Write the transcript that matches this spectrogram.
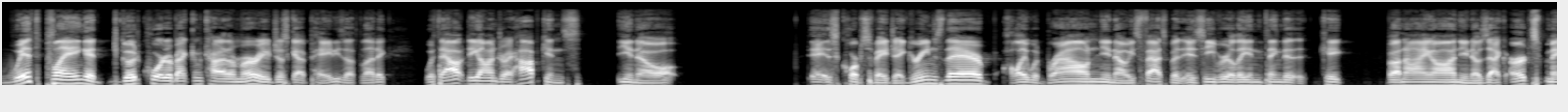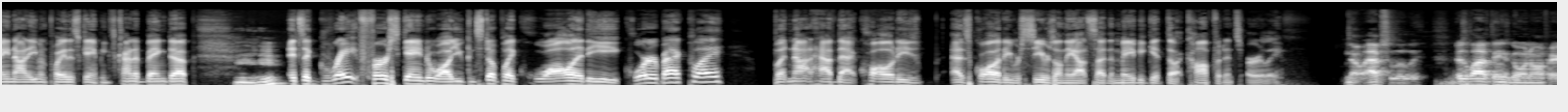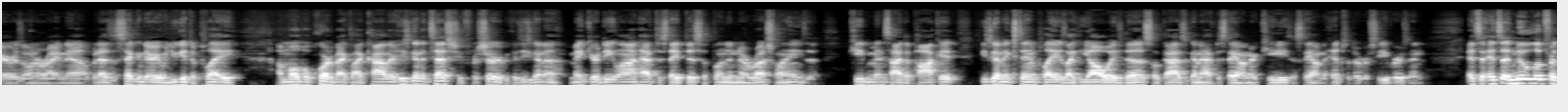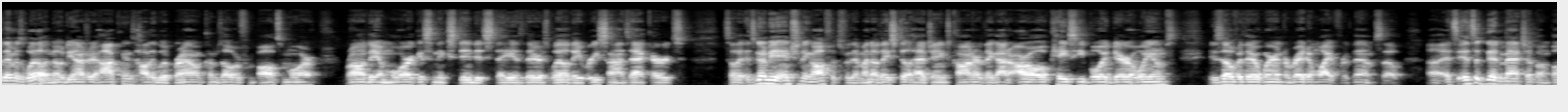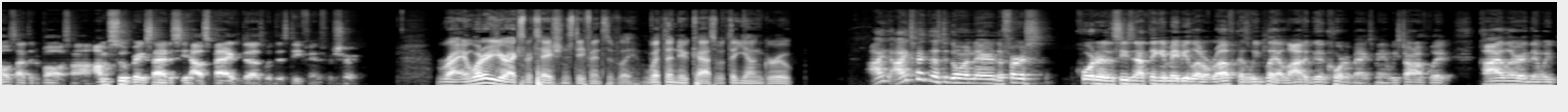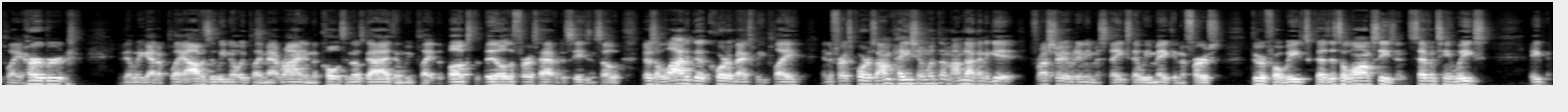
With playing a good quarterback in Kyler Murray, who just got paid, he's athletic. Without DeAndre Hopkins, you know, his corpse of AJ Green's there. Hollywood Brown, you know, he's fast, but is he really anything to keep an eye on? You know, Zach Ertz may not even play this game. He's kind of banged up. Mm-hmm. It's a great first game to while you can still play quality quarterback play, but not have that quality as quality receivers on the outside that maybe get the confidence early. No, absolutely. There's a lot of things going on for Arizona right now, but as a secondary, when you get to play a mobile quarterback like Kyler, he's going to test you for sure because he's going to make your D line have to stay disciplined in their rush lanes and keep them inside the pocket. He's going to extend plays like he always does. So guys are going to have to stay on their keys and stay on the hips of the receivers. And it's a, it's a new look for them as well. No DeAndre Hopkins, Hollywood Brown comes over from Baltimore. Rondale Moore gets an extended stay as there as well. They re-sign Zach Ertz. So it's going to be an interesting offense for them. I know they still have James Conner. They got our old KC boy, Darrel Williams, is over there wearing the red and white for them. So uh, it's it's a good matchup on both sides of the ball. So I'm super excited to see how Spags does with this defense for sure. Right. And what are your expectations defensively with the new cast, with the young group? I, I expect us to go in there the first quarter of the season. I think it may be a little rough because we play a lot of good quarterbacks, man. We start off with Kyler, and then we play Herbert. Then we got to play. Obviously, we know we play Matt Ryan and the Colts and those guys. And we play the Bucks, the Bill, the first half of the season. So there's a lot of good quarterbacks we play in the first quarter. So I'm patient with them. I'm not going to get frustrated with any mistakes that we make in the first three or four weeks because it's a long season. 17 weeks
